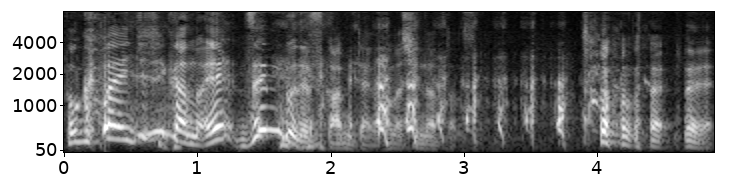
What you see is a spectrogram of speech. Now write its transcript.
特番1時間のえ全部ですか？みたいな話になったんですよ。ね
